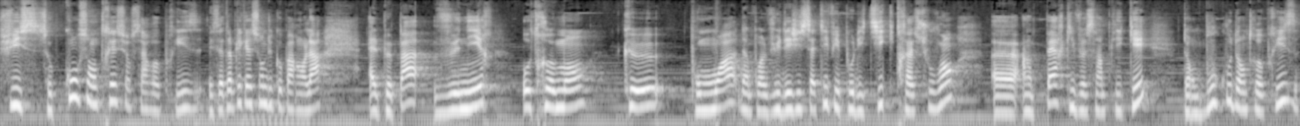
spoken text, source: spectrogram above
puisse se concentrer sur sa reprise. Et cette implication du coparent-là, elle ne peut pas venir autrement que pour moi, d'un point de vue législatif et politique, très souvent, euh, un père qui veut s'impliquer dans beaucoup d'entreprises,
